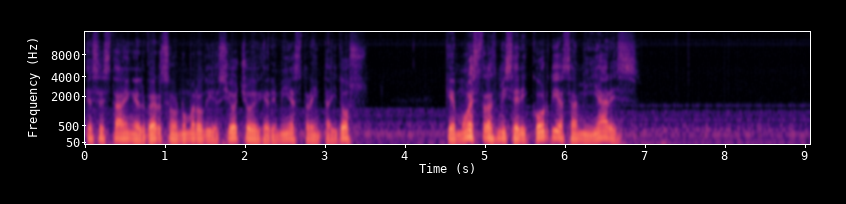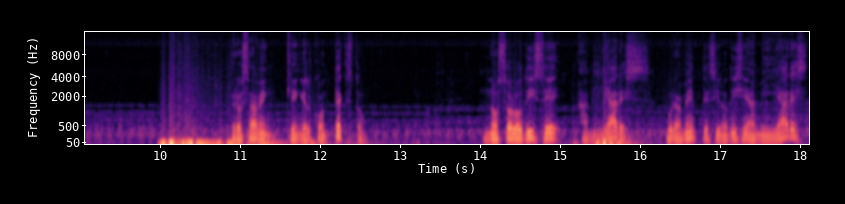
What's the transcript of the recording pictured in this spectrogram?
Ese está en el verso número 18 de Jeremías 32, que muestras misericordias a millares. Pero saben que en el contexto no solo dice a millares puramente, sino dice a millares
